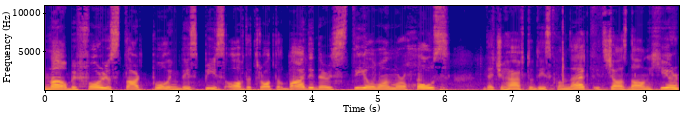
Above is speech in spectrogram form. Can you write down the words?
now before you start pulling this piece off the throttle body there is still one more hose that you have to disconnect. It's just down here.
